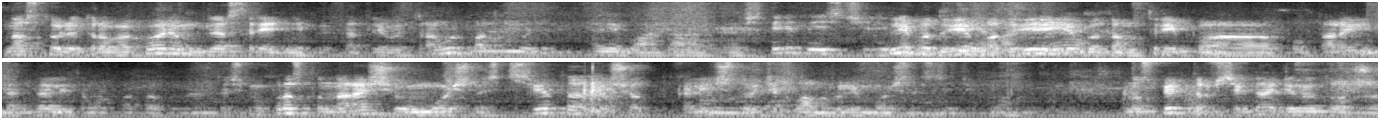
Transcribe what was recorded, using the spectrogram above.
на 100 литровый аквариум для средней прихотливой травы подходит. Либо за 4000, либо, Либо 2 по 2, две. либо там 3 по полторы и так далее и тому подобное. То есть мы просто наращиваем мощность света за счет количества этих ламп или мощности этих ламп. Но спектр всегда один и тот же.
